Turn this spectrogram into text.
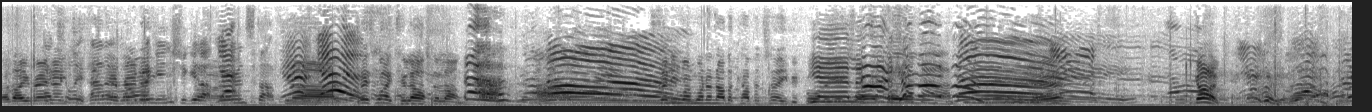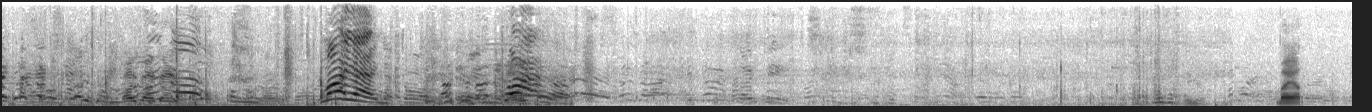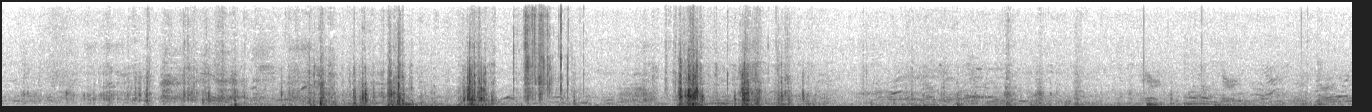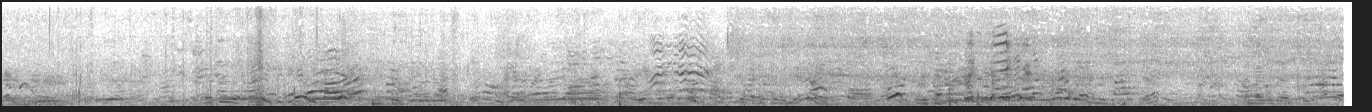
Are they ready? Actually, Do you think they're ready? you should get up yeah. there and start filming. No. Let's wait till after lunch. No. No! Does anyone want another cup of tea before Yeah, the let's no, come on. No. Yeah. cuppa. Go! Yes. Go, go, go. My egg! One! Maya.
